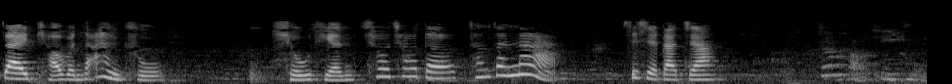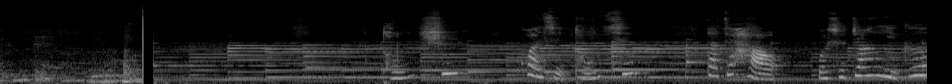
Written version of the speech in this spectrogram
在条纹的暗处，秋天悄悄地藏在那儿。谢谢大家。真好听。童诗唤醒童心。大家好，我是张毅歌，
